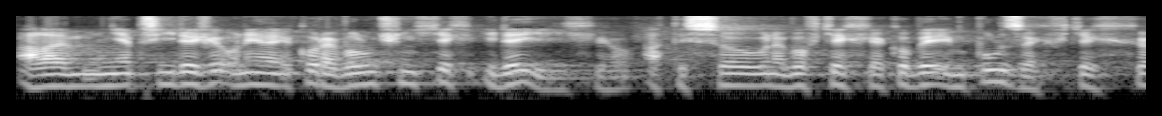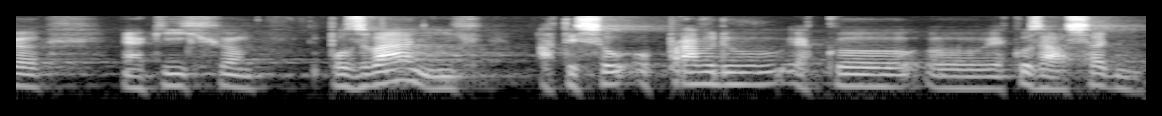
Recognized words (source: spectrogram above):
Ale mně přijde, že on je jako revoluční v těch ideích, jo? a ty jsou, nebo v těch jakoby impulzech, v těch e, nějakých e, pozváních, a ty jsou opravdu jako, jako zásadní.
